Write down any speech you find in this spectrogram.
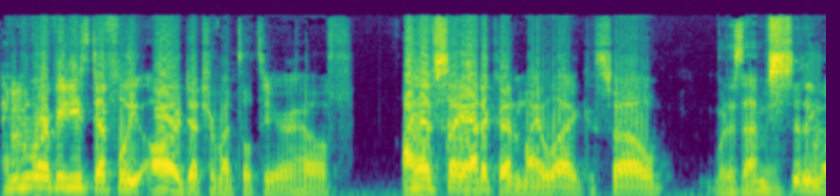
MMORPGs definitely are detrimental to your health. I have sciatica in my leg, so What does that I'm mean? sitting.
